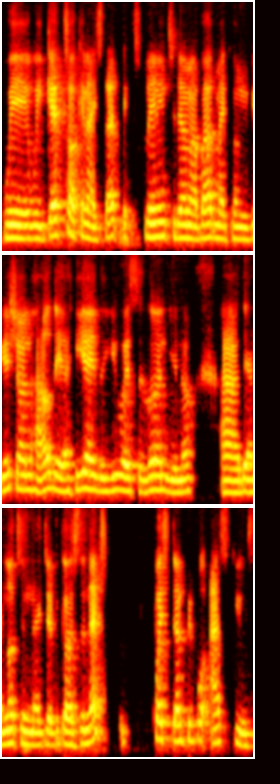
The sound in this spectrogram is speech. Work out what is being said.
we we get talking i start explaining to them about my congregation how they are here in the us alone you know. Uh, they are not in nigeria because the next question people ask you is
